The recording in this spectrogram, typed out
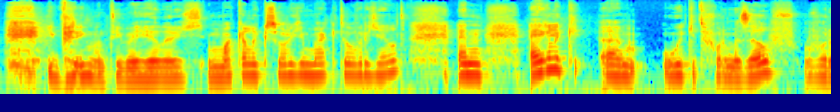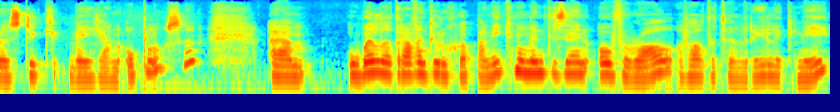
ik ben iemand die me heel erg makkelijk zorgen maakt over geld. En eigenlijk, ehm, hoe ik het voor mezelf voor een stuk ben gaan oplossen, ehm, hoewel dat er af en toe nog wel paniekmomenten zijn, overal valt het wel redelijk mee.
